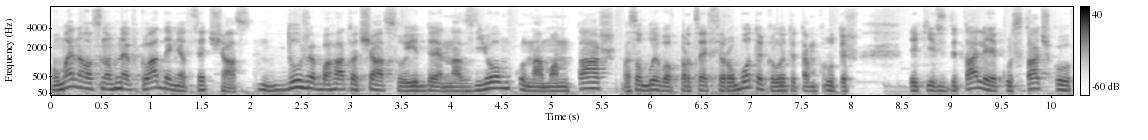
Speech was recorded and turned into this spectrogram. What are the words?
У мене основне вкладення це час. Дуже багато часу йде на зйомку, на монтаж, особливо в процесі роботи, коли ти там крутиш якісь деталі, якусь тачку.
